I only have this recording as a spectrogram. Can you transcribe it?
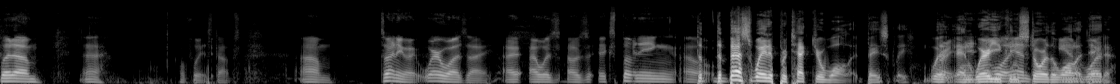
but um, uh, hopefully it stops. Um, So anyway, where was I? I, I was I was explaining uh, The, the best way to protect your wallet, basically, with, Right, and, and- where you can and- store the and wallet what- data.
